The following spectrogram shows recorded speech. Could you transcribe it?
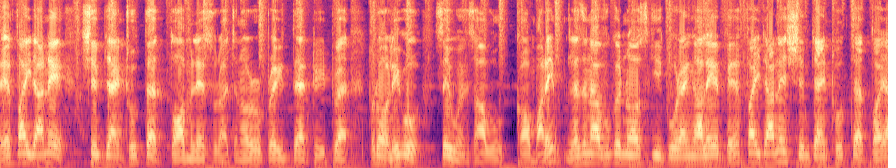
ဘယ် fighter နဲ့ရှင်ပြိုင်ထိုးသက်သွားမလဲဆိုတာကျွန်တော်တို့ပရိသတ်တွေအတွက်တော်တော်လေးကိုစိတ်ဝင်စားဖို့ကောင်းပါတယ် Alexander Volkanovski ကိုယ်တိုင်ကလည်းဘယ် fighter နဲ့ရှင်ပြိုင်ထိုးသက်သွားရ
